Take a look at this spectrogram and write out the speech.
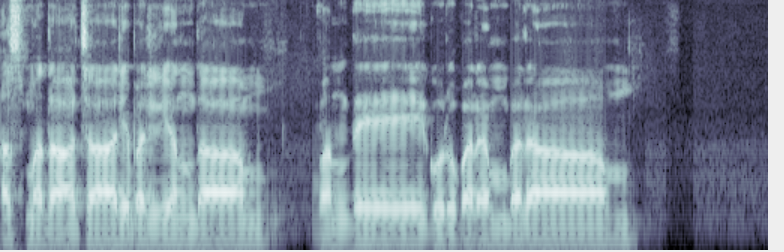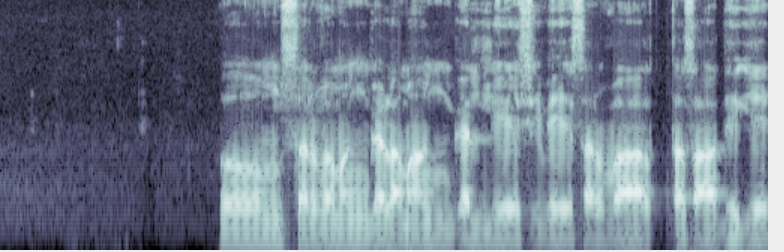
അസ്മദാചാര്യപര്യന്താം. വന്ദേ ഗുരുപരമ്പരാം. ഓം സർവമംഗളമാംഗല്യേ ശിവേ സർവാർത്ഥസാധികേ.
